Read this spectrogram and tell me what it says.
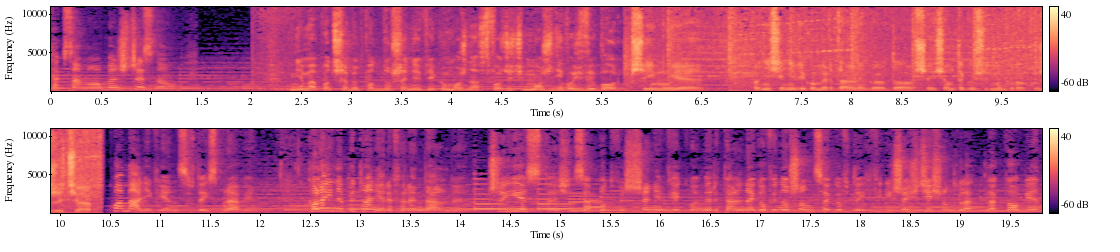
Tak samo mężczyznom. Nie ma potrzeby podnoszenia wieku, można stworzyć możliwość wyboru. Przyjmuję podniesienie wieku emerytalnego do 67 roku życia. Kłamali więc w tej sprawie. Kolejne pytanie referendalne. Czy jesteś za podwyższeniem wieku emerytalnego wynoszącego w tej chwili 60 lat dla kobiet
